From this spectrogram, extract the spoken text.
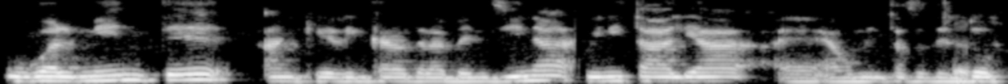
Ugualmente anche il rincaro della benzina qui in Italia è aumentato del certo. doppio.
